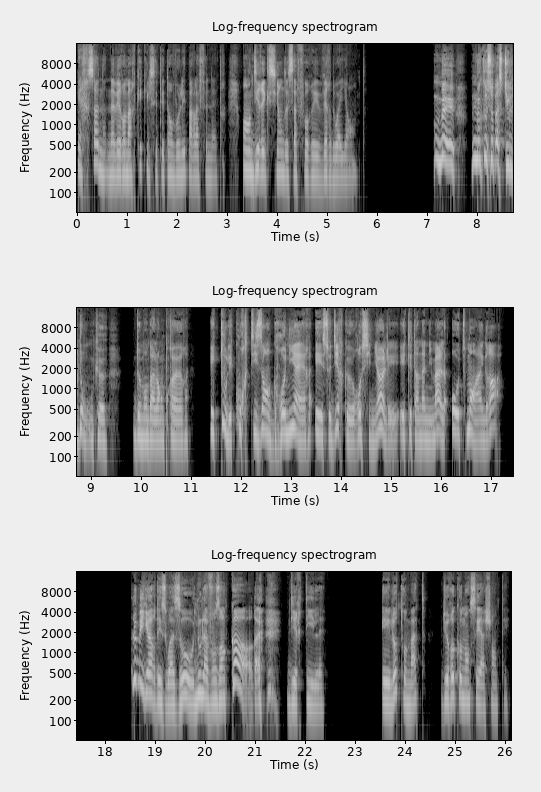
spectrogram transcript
Personne n'avait remarqué qu'il s'était envolé par la fenêtre, en direction de sa forêt verdoyante. Mais. mais que se passe-t-il donc? demanda l'empereur, et tous les courtisans grognèrent et se dirent que Rossignol était un animal hautement ingrat. Le meilleur des oiseaux, nous l'avons encore, dirent-ils. Et l'automate dut recommencer à chanter.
